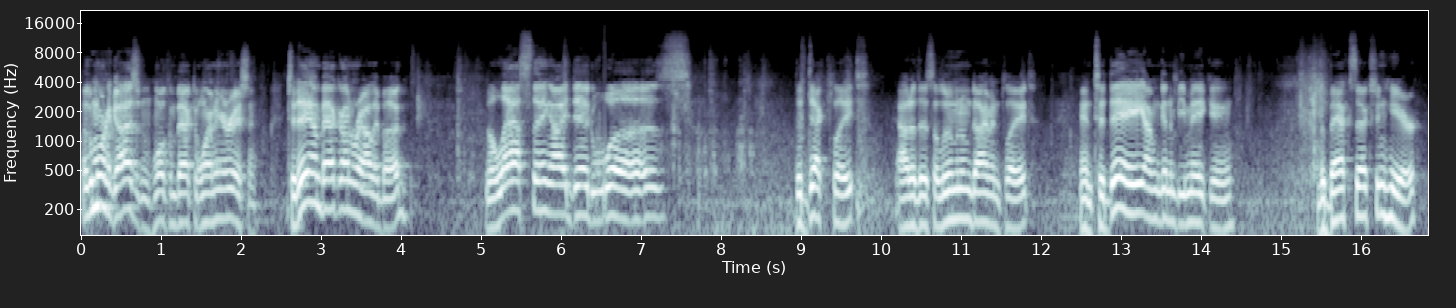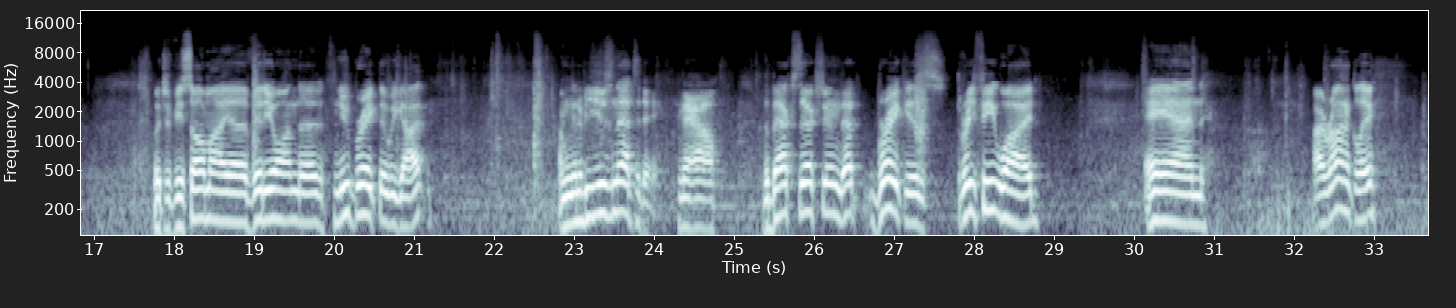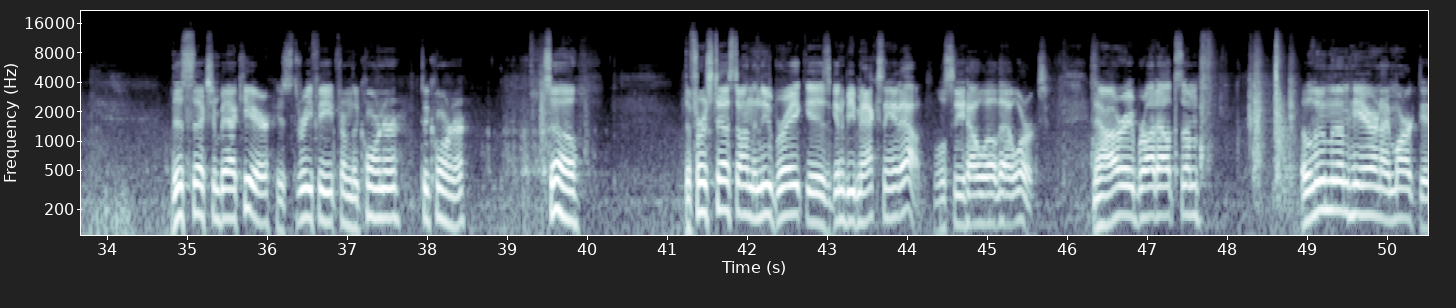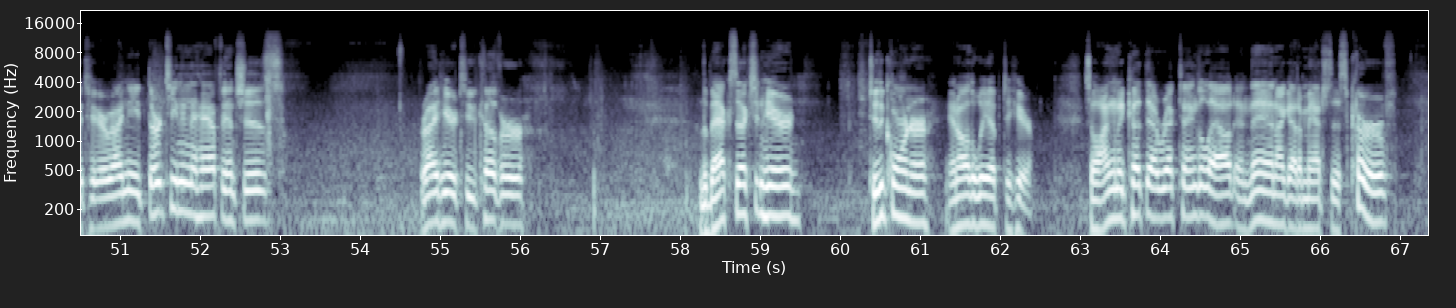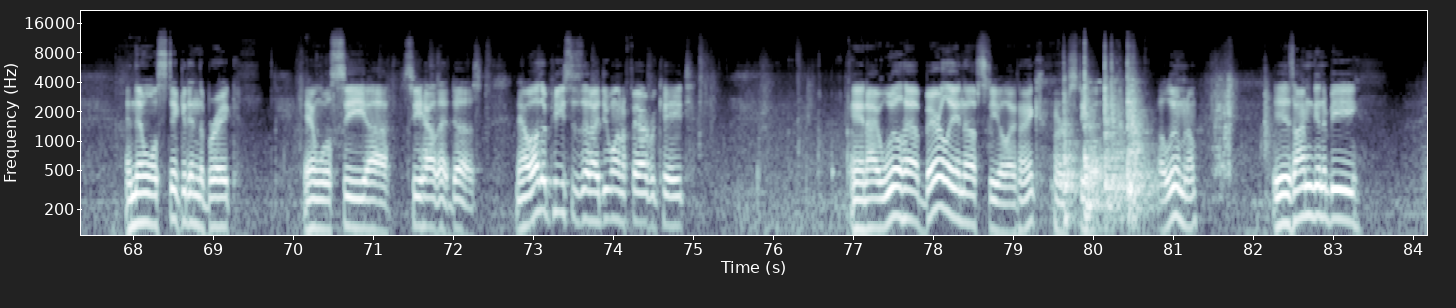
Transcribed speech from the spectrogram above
Well, good morning, guys, and welcome back to Wineinger Racing. Today I'm back on Rally Bug. The last thing I did was the deck plate out of this aluminum diamond plate. And today I'm going to be making the back section here, which if you saw my uh, video on the new brake that we got, I'm going to be using that today. Now, the back section, that brake is three feet wide and ironically, this section back here is three feet from the corner to corner. So the first test on the new brake is going to be maxing it out. We'll see how well that works. Now I already brought out some aluminum here and I marked it here. I need 13 and a half inches right here to cover the back section here to the corner and all the way up to here. So I'm gonna cut that rectangle out and then I gotta match this curve and then we'll stick it in the brake and we'll see uh, see how that does. Now other pieces that I do want to fabricate and I will have barely enough steel I think or steel aluminum is I'm gonna be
